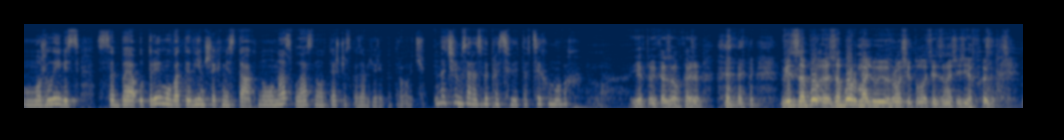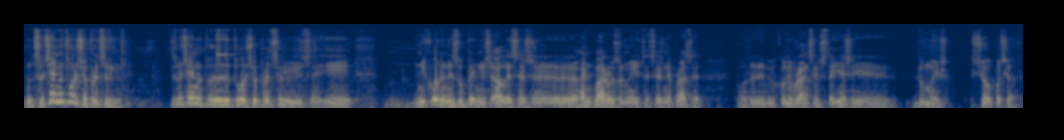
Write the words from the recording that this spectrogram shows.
можливість себе утримувати в інших містах. Ну, у нас, власне, от те, що сказав Юрій Петрович. Над чим зараз ви працюєте в цих умовах? Як той казав, каже, від забор, забор малюю, гроші платять, значить я. Звичайно, творчо працюю. Звичайно, творчо працюю і це. І ніколи не зупинюся, але це ж е, ганьба, розумієте, це ж не праця. От, е, коли вранці встаєш і думаєш, з чого почати.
